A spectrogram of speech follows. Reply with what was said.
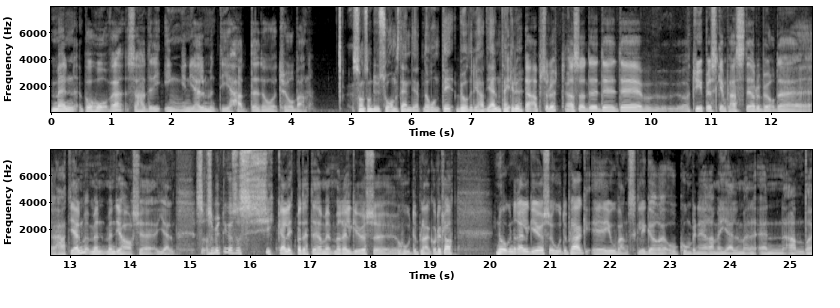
Men på hodet så hadde de ingen hjelm, de hadde da turban. Sånn som du så omstendighetene rundt de, burde de hatt hjelm, tenker du? Ja, absolutt. Altså, det, det, det er typisk en plass der du burde eh, hatt hjelm, men, men de har ikke hjelm. Så, så begynte jeg å kikke litt på dette her med, med religiøse hodeplagg. Og det er klart, noen religiøse hodeplagg er jo vanskeligere å kombinere med hjelm enn andre.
